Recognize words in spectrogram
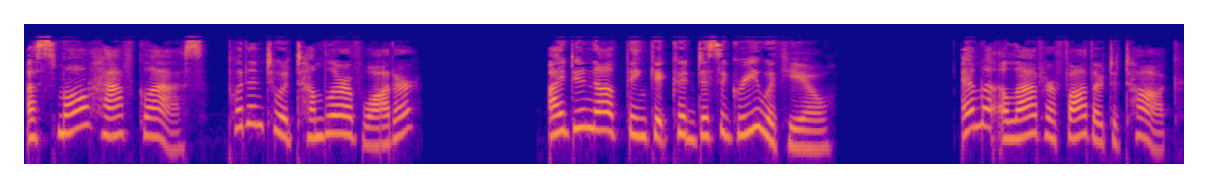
A small half glass, put into a tumbler of water? I do not think it could disagree with you. Emma allowed her father to talk,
